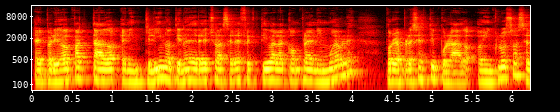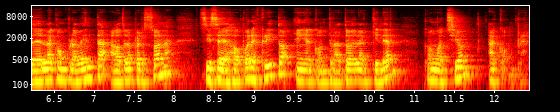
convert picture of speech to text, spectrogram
el periodo pactado, el inquilino tiene derecho a hacer efectiva la compra del inmueble por el precio estipulado o incluso ceder la compraventa a otra persona si se dejó por escrito en el contrato del alquiler con opción a compra.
